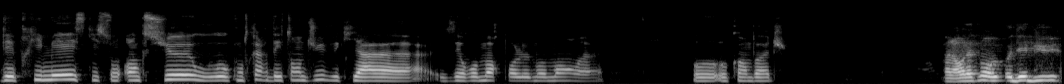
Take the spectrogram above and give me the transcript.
déprimés? Est-ce qu'ils sont anxieux ou au contraire détendus vu qu'il y a zéro mort pour le moment au, au Cambodge? Alors honnêtement, au début,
